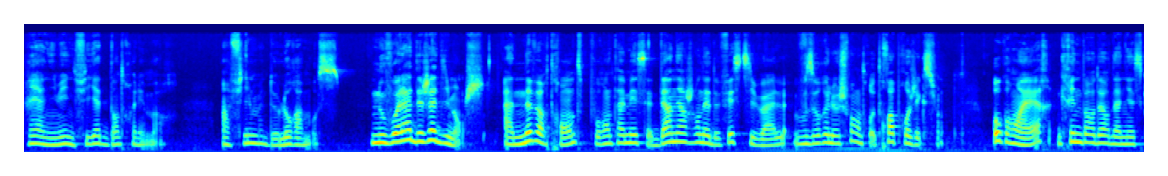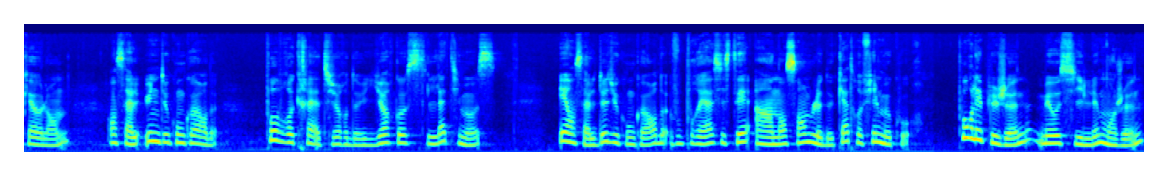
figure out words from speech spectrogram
réanimer une fillette d'entre les morts. Un film de Laura Moss. Nous voilà déjà dimanche. À 9h30, pour entamer cette dernière journée de festival, vous aurez le choix entre trois projections. Au Grand Air, Green Border d'Agnieszka Holland, en salle 1 du Concorde, Pauvre créature de Yorgos Latimos, et en salle 2 du Concorde, vous pourrez assister à un ensemble de 4 films courts. Pour les plus jeunes, mais aussi les moins jeunes,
